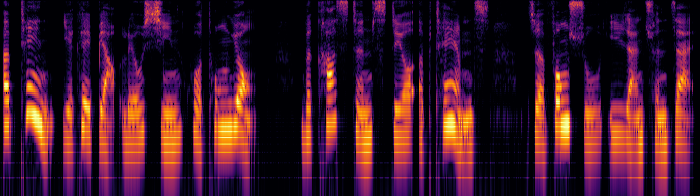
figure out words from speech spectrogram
Obtain 也可以表流行或通用。The custom still obtains，这风俗依然存在。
